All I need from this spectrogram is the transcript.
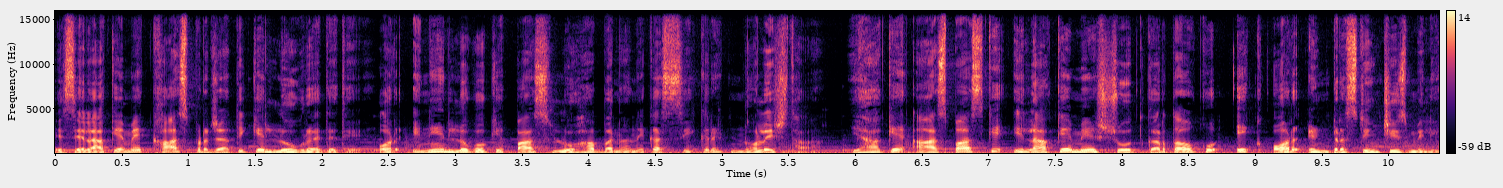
इस इलाके में खास प्रजाति के लोग रहते थे और इन्हीं लोगों के पास लोहा बनाने का सीक्रेट नॉलेज था। यहाँ के आसपास के इलाके में शोधकर्ताओं को एक और इंटरेस्टिंग चीज़ मिली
